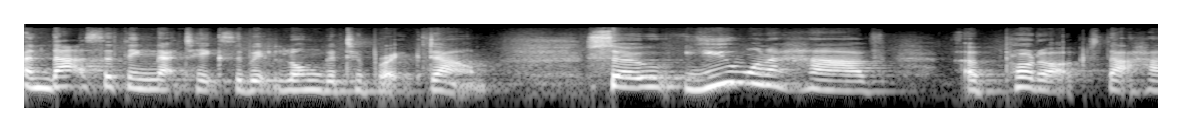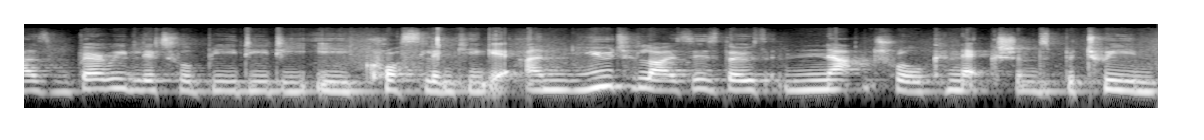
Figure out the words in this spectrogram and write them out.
And that's the thing that takes a bit longer to break down. So you want to have a product that has very little BDDE cross-linking it and utilizes those natural connections between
